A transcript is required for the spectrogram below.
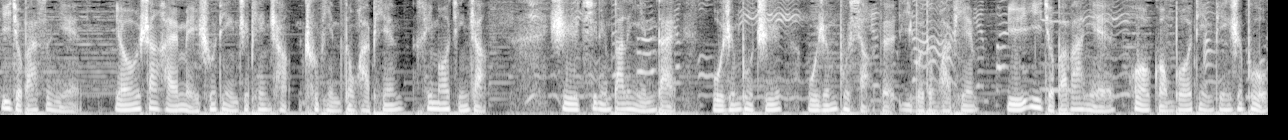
一九八四年。由上海美术电影制片厂出品的动画片《黑猫警长》，是七零八零年代无人不知、无人不晓的一部动画片，于一九八八年获广播电电视部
